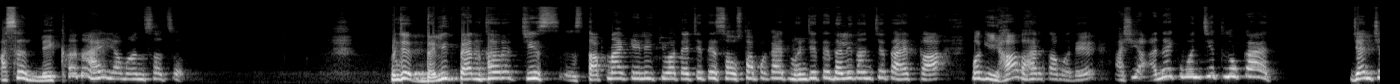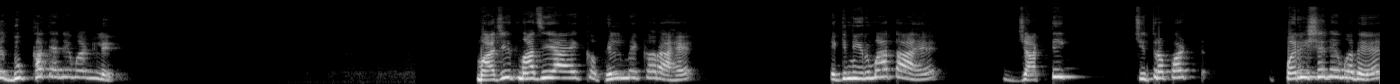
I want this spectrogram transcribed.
असं लेखन आहे या माणसाचं. म्हणजे दलित पॅन्थरची स्थापना केली किंवा त्याचे ते संस्थापक आहेत म्हणजे ते दलितांचेच आहेत का? मग ह्या भारतामध्ये अशी अनेक वंचित लोक आहेत ज्यांचे दुःख त्याने मांडले. माझी माझी हा एक फिल्म मेकर आहे एक निर्माता आहे. जागतिक चित्रपट परिषदेमध्ये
